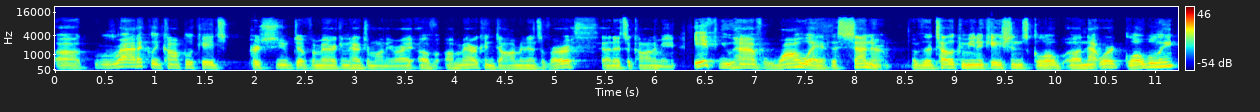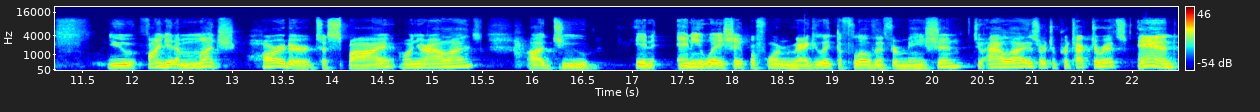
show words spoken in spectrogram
uh, radically complicates pursuit of American hegemony, right? Of American dominance of Earth and its economy. If you have Huawei at the center of the telecommunications globe, uh, network globally, you find it a much harder to spy on your allies uh, to in any way, shape, or form regulate the flow of information to allies or to protectorates. And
